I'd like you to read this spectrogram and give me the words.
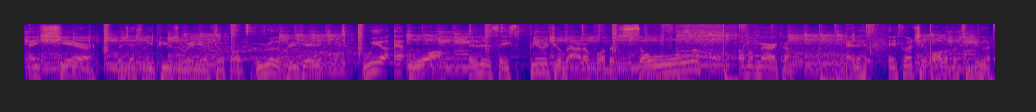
and share the Jesse Lee Peterson radio show, folks. We really appreciate it. We are at war. It is a spiritual battle for the soul of America. And it's going to take all of us to do it.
